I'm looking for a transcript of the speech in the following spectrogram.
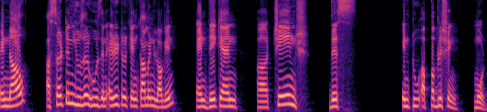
And now a certain user who is an editor can come and log in and they can uh, change this into a publishing mode.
